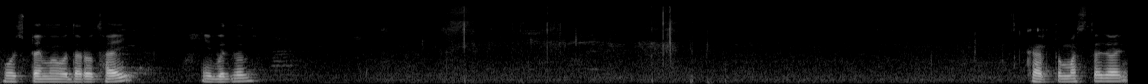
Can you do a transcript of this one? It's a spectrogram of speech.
વોચ ટાઈમમાં વધારો થાય એ બદલ. ઘર તો મસ્ત જ હોય.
